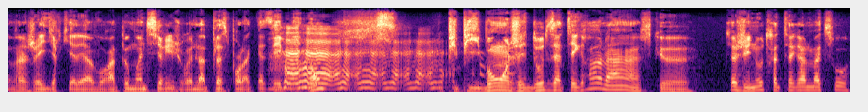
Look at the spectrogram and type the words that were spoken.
enfin, j'allais dire qu'il allait avoir un peu moins de séries, j'aurais de la place pour la caser, non. Puis, puis bon, j'ai d'autres intégrales, hein, parce que tiens, j'ai une autre intégrale Maxo.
